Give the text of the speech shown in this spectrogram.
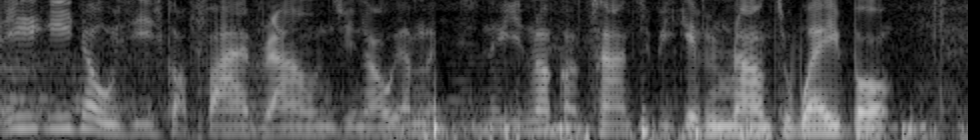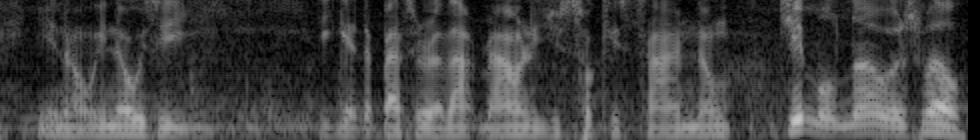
He, he knows he's got five rounds. You know, I'm not, he's you've not got time to be giving rounds away, but you know, he knows he, he didn't get the better of that round. He just took his time, no. Jim will know as well.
